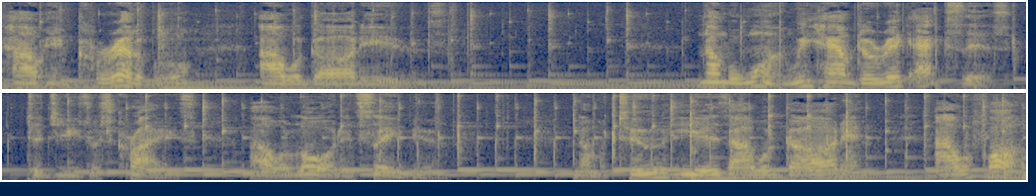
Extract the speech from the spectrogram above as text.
how incredible our God is. Number one, we have direct access to Jesus Christ our Lord and Savior. Number two, He is our God and our Father,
